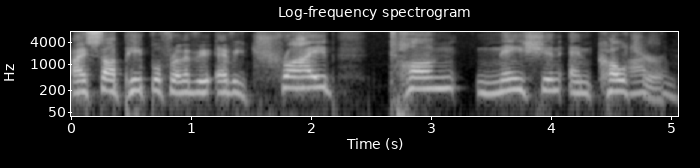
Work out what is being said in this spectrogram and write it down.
I saw people from every, every tribe, tongue, nation, and culture. Awesome.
